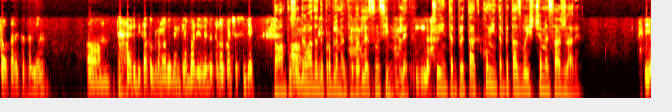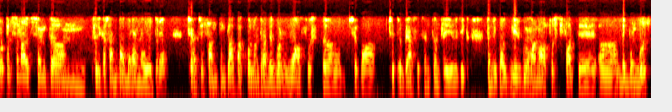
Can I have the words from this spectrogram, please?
Salutare, Cătălin! Um, ai ridicat o grămadă de întrebări în legătură cu acest subiect. No, am pus um, o grămadă de probleme. Întrebările sunt simple. Da. Ce interpretați, cum interpretați voi și ce mesaj are? Eu personal sunt, um, să zic așa, în tabăra neutră. ceea ce s-a întâmplat acolo, într-adevăr, nu a fost uh, ceva ce trebuia să se întâmple, eu zic, pentru că nici gluma nu a fost foarte uh, de bun gust,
